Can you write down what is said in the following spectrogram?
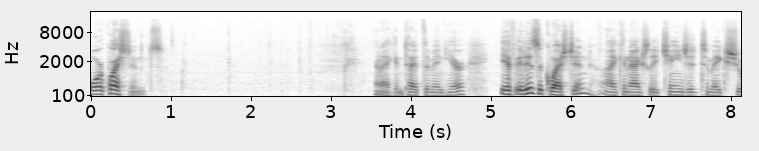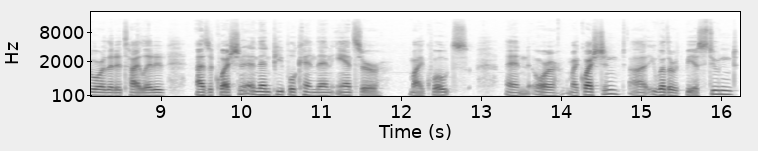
or questions. And I can type them in here. If it is a question, I can actually change it to make sure that it's highlighted as a question and then people can then answer my quotes and or my question, uh, whether it be a student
